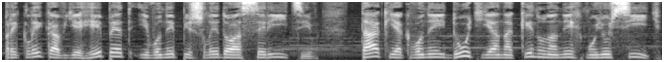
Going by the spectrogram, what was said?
прикликав Єгипет, і вони пішли до асирійців. Так як вони йдуть, я накину на них мою сіть.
